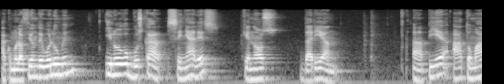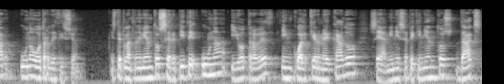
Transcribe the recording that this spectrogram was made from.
acumulación de volumen y luego buscar señales que nos darían pie a tomar una u otra decisión. Este planteamiento se repite una y otra vez en cualquier mercado, sea mini SP500, DAX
